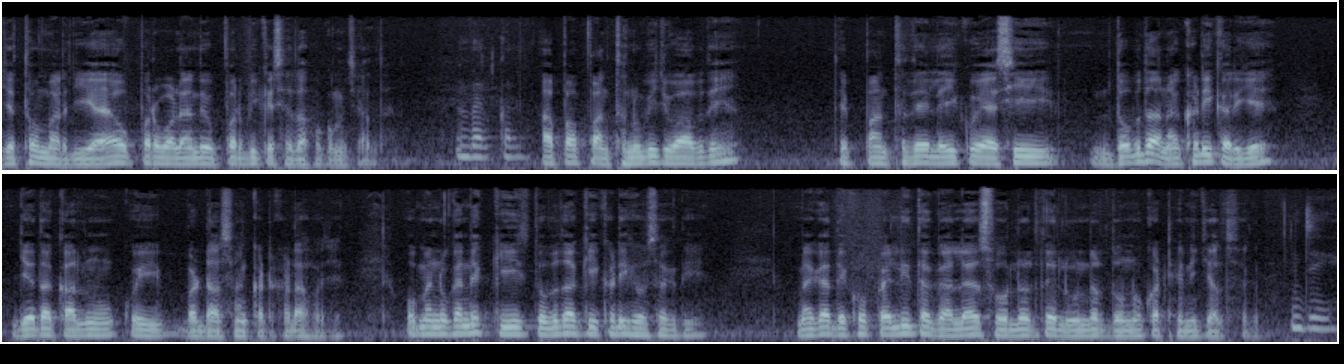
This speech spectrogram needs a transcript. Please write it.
ਜਿੱਥੋਂ ਮਰਜ਼ੀ ਆਇਆ ਉੱਪਰ ਵਾਲਿਆਂ ਦੇ ਉੱਪਰ ਵੀ ਕਿਸੇ ਦਾ ਹੁਕਮ ਚੱਲਦਾ। ਬਿਲਕੁਲ। ਆਪਾਂ ਪੰਥ ਨੂੰ ਵੀ ਜਵਾਬ ਦੇ ਆ ਤੇ ਪੰਥ ਦੇ ਲਈ ਕੋਈ ਐਸੀ ਦੁਬਧਾ ਨਾ ਖੜੀ ਕਰੀਏ ਜਿਹਦਾ ਕੱਲ ਨੂੰ ਕੋਈ ਵੱਡਾ ਸੰਕਟ ਖੜਾ ਹੋ ਜਾਏ। ਉਹ ਮੈਨੂੰ ਕਹਿੰਦੇ ਕੀ ਦੁਬਧਾ ਕੀ ਖੜੀ ਹੋ ਸਕਦੀ ਹੈ? ਮੈਂ ਕਿਹਾ ਦੇਖੋ ਪਹਿਲੀ ਤਾਂ ਗੱਲ ਹੈ ਸੋਲਰ ਤੇ ਲੂਨਰ ਦੋਨੋਂ ਇਕੱਠੇ ਨਹੀਂ ਚੱਲ ਸਕਦੇ। ਜੀ।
